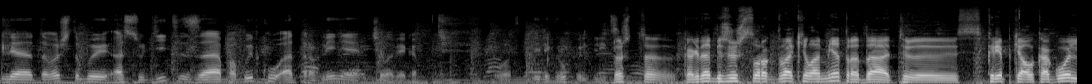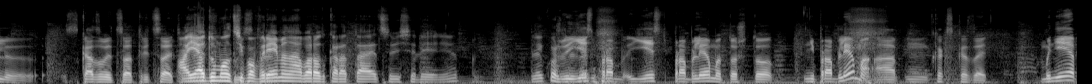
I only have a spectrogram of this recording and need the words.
для того, чтобы осудить за попытку отравления человека. Вот. Или группы лиц. Потому что, когда бежишь 42 километра, да, э, крепкий алкоголь э, сказывается отрицательно. А я думал, типа, Быстро. время, наоборот, коротается веселее, нет? Далеко же Есть, проб- есть проблема, то что... Не проблема, а, как сказать... Мне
